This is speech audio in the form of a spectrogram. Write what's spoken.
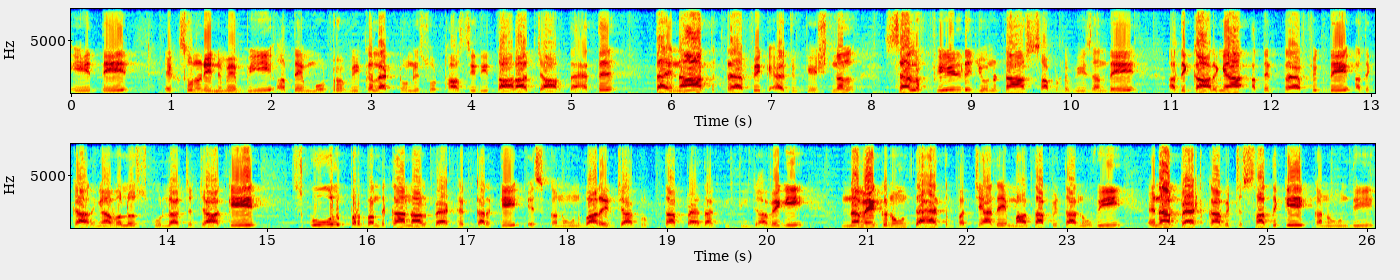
ਏ ਤੇ 199 ਬੀ ਅਤੇ ਮੋਟਰ ਵਹੀਕਲ ਐਕਟ 1988 ਦੀ ਧਾਰਾ 4 ਤਹਿਤ ਤਾਇਨਾਤ ਟ੍ਰੈਫਿਕ ਐਜੂਕੇਸ਼ਨਲ ਸੈਲ ਫੀਲਡ ਯੂਨਿਟਾਂ, ਸਬ ਡਿਵੀਜ਼ਨ ਦੇ ਅਧਿਕਾਰੀਆਂ ਅਤੇ ਟ੍ਰੈਫਿਕ ਦੇ ਅਧਿਕਾਰੀਆਂ ਵੱਲੋਂ ਸਕੂਲਾਂ 'ਚ ਜਾ ਕੇ ਸਕੂਲ ਪ੍ਰਬੰਧਕਾਂ ਨਾਲ ਬੈਠਕ ਕਰਕੇ ਇਸ ਕਾਨੂੰਨ ਬਾਰੇ ਜਾਗਰੂਕਤਾ ਪੈਦਾ ਕੀਤੀ ਜਾਵੇਗੀ। ਨਵੇਂ ਕਾਨੂੰਨ ਤਹਿਤ ਬੱਚਿਆਂ ਦੇ ਮਾਤਾ-ਪਿਤਾ ਨੂੰ ਵੀ ਇਹਨਾਂ ਬੈਠਕਾਂ ਵਿੱਚ ਸੱਦ ਕੇ ਕਾਨੂੰਨ ਦੀ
